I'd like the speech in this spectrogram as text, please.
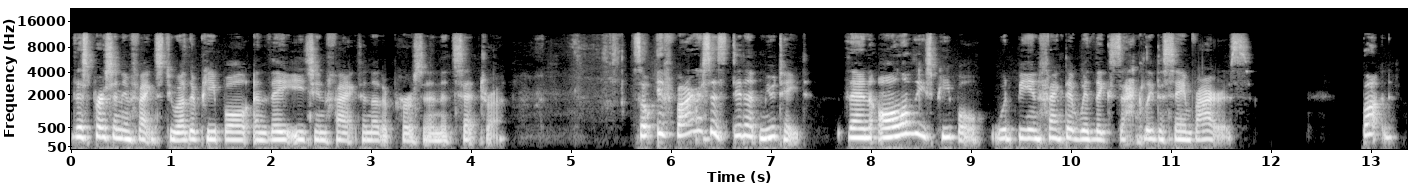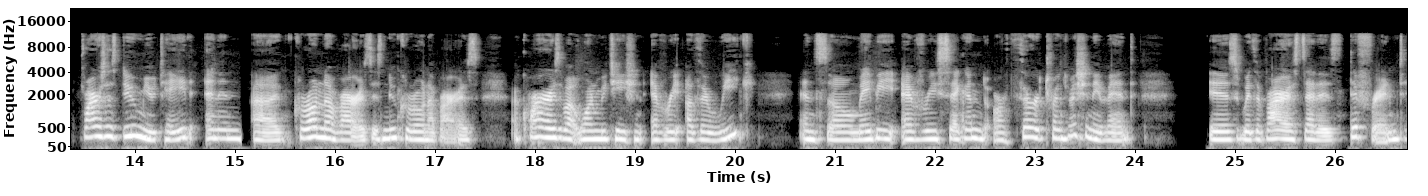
this person infects two other people and they each infect another person, etc. So if viruses didn't mutate, then all of these people would be infected with exactly the same virus. But viruses do mutate, and in uh, coronavirus, this new coronavirus, acquires about one mutation every other week. And so maybe every second or third transmission event is with a virus that is different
